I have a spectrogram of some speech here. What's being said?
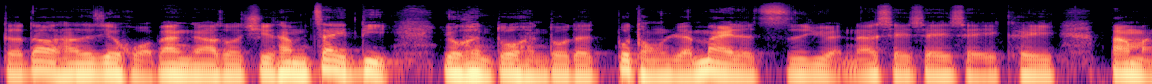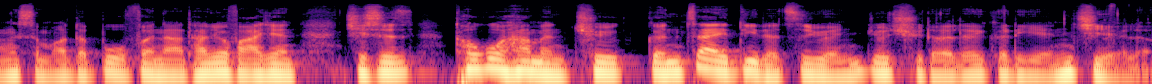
得到他的这些伙伴跟他说，其实他们在地有很多很多的不同人脉的资源，那谁谁谁可以帮忙什么的部分呢？他就发现，其实透过他们去跟在地的资源，就取得了一个连结了。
